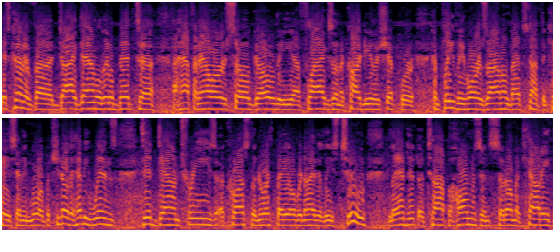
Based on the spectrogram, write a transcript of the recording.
it's kind of uh, died down a little bit. Uh, a half an hour or so ago, the uh, flags on a car dealership were completely horizontal. That's not the case anymore. But you know, the heavy winds did down trees across the North Bay overnight. At least two landed atop homes in Sonoma County.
